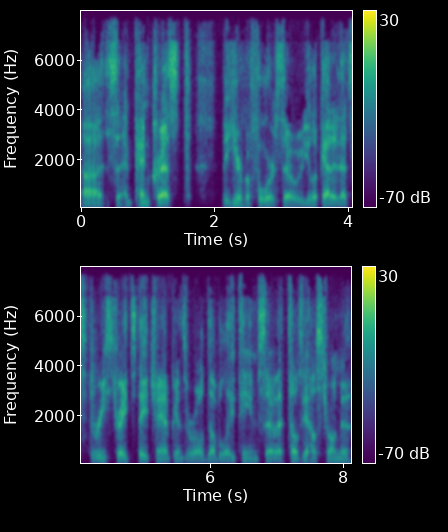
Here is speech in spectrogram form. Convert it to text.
Uh, and Penncrest the year before. So you look at it, that's three straight state champions are all double A teams. So that tells you how strong the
